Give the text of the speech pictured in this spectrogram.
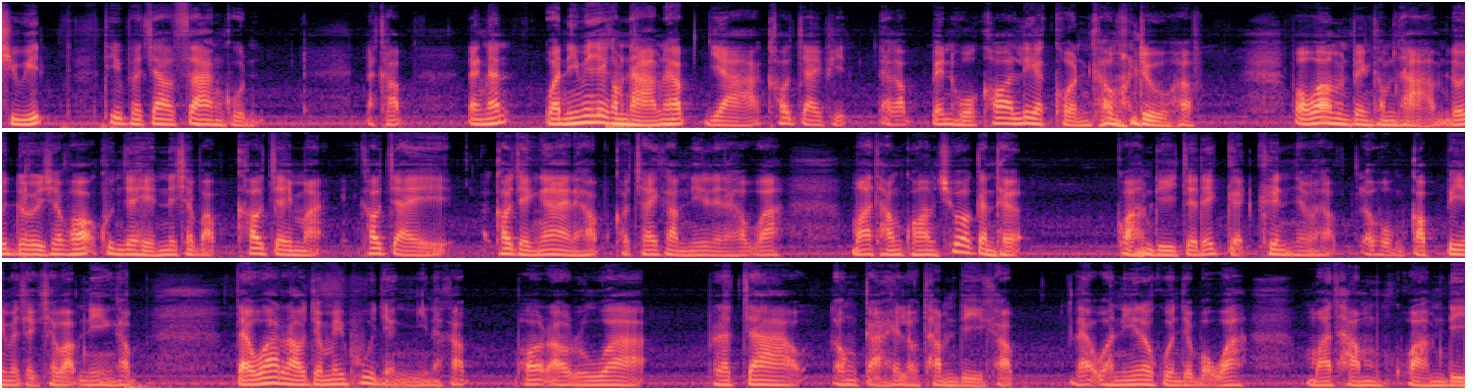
ชีวิตที่พระเจ้าสร้างคุณนะครับ ดังนั้นวันนี้ไม่ใช่คำถามนะครับ อย่าเข้าใจผิดนะครับ เป็นหัวข้อเรียกคนเข้ามาดูครับ เพราะว่ามันเป็นคำถามโดยโดยเฉพาะคุณจะเห็นในฉบับเข้าใจใหม่เข้าใจเข้าใจง่ายนะครับเขาใช้คำนี้เลยนะครับว่ามาทำความชั่วกันเถอะความดีจะได้เกิดขึ้นใช่ไหมครับแล้วผมก๊อปปี้มาจากฉบับนี้ครับ แต่ว่าเราจะไม่พูดอย่างนี้นะครับ เพราะเรารู้ว่า พระเจ้าต้องการให้เราทำดีครับ และวันนี้เราควรจะบอกว่า มาทำความดี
